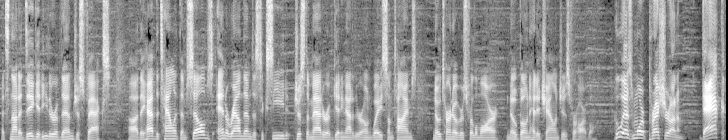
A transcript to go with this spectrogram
That's not a dig at either of them, just facts. Uh, they have the talent themselves and around them to succeed, just a matter of getting out of their own way sometimes. No turnovers for Lamar, no boneheaded challenges for Harbaugh. Who has more pressure on him, Dak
